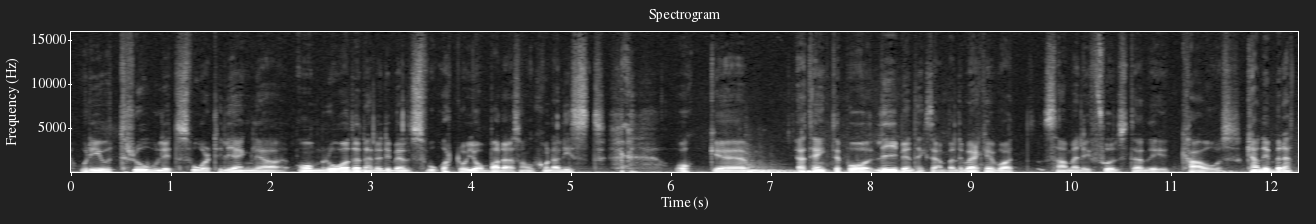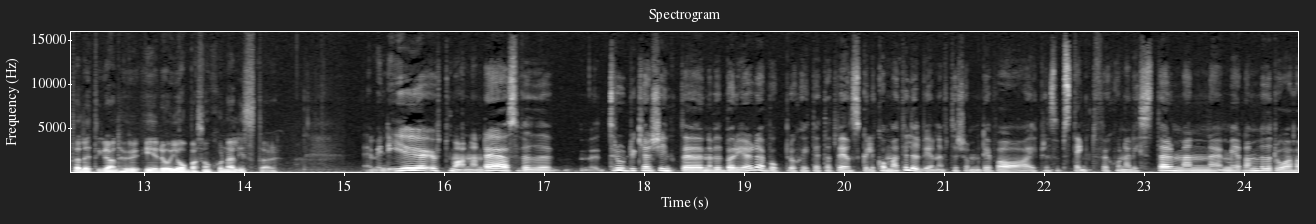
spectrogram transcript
Och det är otroligt svårtillgängliga områden eller det är väldigt svårt att jobba där som journalist. Och eh, jag tänkte på Libyen till exempel. Det verkar ju vara ett samhälle i fullständig kaos. Kan ni berätta lite grann, hur är det att jobba som journalist där? Men det är utmanande. Alltså vi trodde kanske inte när vi började det här bokprojektet att vi ens skulle komma till Libyen eftersom det var i princip stängt för journalister. Men medan vi då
